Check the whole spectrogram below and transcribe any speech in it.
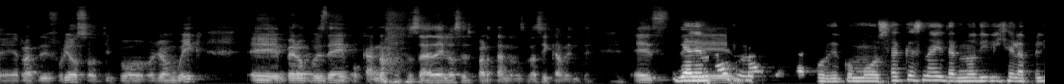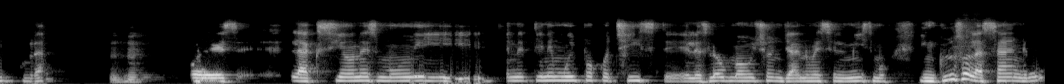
eh, Rápido y Furioso, tipo John Wick. Eh, pero pues de época, ¿no? O sea, de los espartanos, básicamente. Este... Y además, porque como Zack Snyder no dirige la película, pues la acción es muy, tiene, muy poco chiste, el slow motion ya no es el mismo, incluso la sangre,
